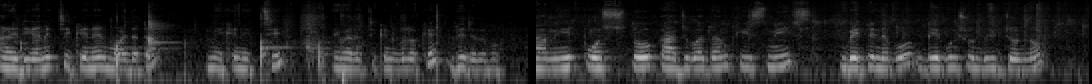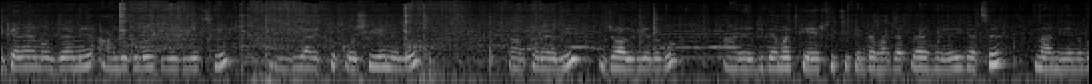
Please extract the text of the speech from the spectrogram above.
আর এদিকে আমি চিকেনের ময়দাটা মেখে নিচ্ছি। এবারে চিকেনগুলোকে ভেজে দেবো। আমি পোস্ত, কাজু বাদাম, কিশমিশ বেটে নেব বেগুন সুন্দরীর জন্য। চিকেনের মধ্যে আমি আলুগুলো দিয়ে দিয়েছি। দিয়ে আর একটু কষিয়ে নেব। তারপরে আমি জল দিয়ে দেবো। আর এইদিকে আমার কেএফসি চিকেনটা ভাজা প্রায় হয়েই গেছে, নামিয়ে নেব।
